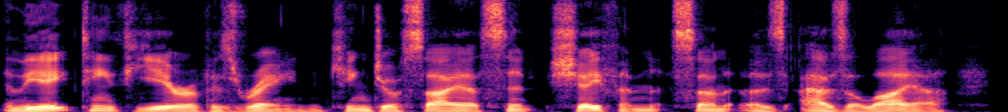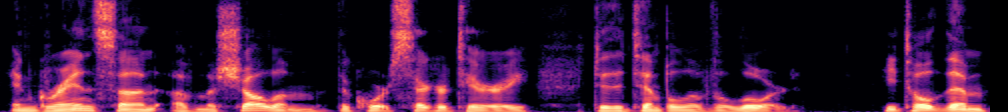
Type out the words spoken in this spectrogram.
In the eighteenth year of his reign, King Josiah sent Shaphan, son of Azaliah, and grandson of Meshullam, the court secretary, to the temple of the Lord. He told them,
